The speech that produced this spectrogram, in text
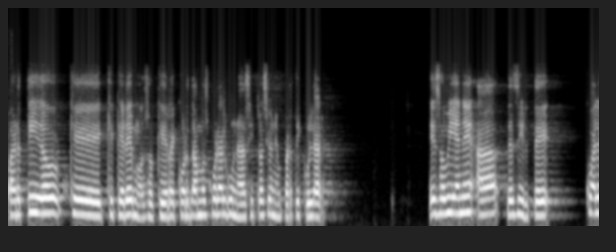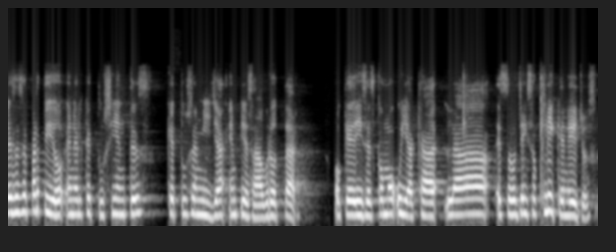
partido que, que queremos o que recordamos por alguna situación en particular. Eso viene a decirte ¿Cuál es ese partido en el que tú sientes que tu semilla empieza a brotar? O que dices como, uy, acá la, esto ya hizo clic en ellos.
